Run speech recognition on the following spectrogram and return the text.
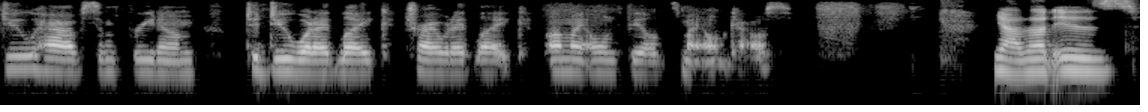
do have some freedom to do what I'd like, try what I'd like on my own fields, my own cows. Yeah, that is.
